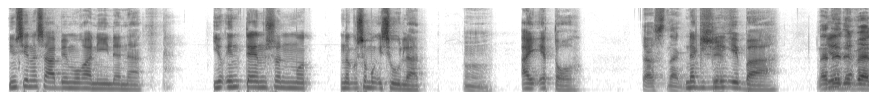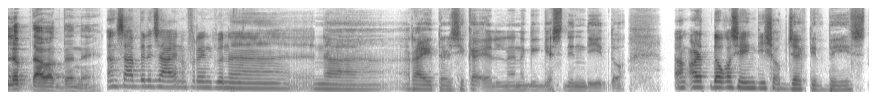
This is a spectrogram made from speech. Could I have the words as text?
yung sinasabi mo kanina na yung intention mo na gusto mong isulat Mm. ay ito, Tapos nag nagiging iba Nade-develop tawag doon eh. Ang sabi rin sa akin ng friend ko na na writer, si Kael, na nagigest din dito. Ang art daw kasi hindi siya objective based.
